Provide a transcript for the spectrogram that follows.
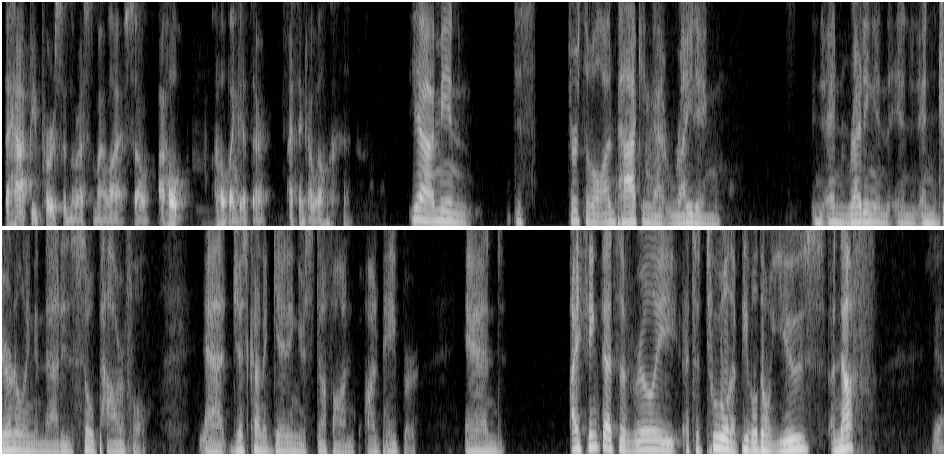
the happy person the rest of my life. So I hope I hope I get there. I think I will. yeah, I mean, just first of all, unpacking that writing and, and writing and, and, and journaling and that is so powerful yeah. at just kind of getting your stuff on on paper. And I think that's a really it's a tool that people don't use enough. Yeah.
